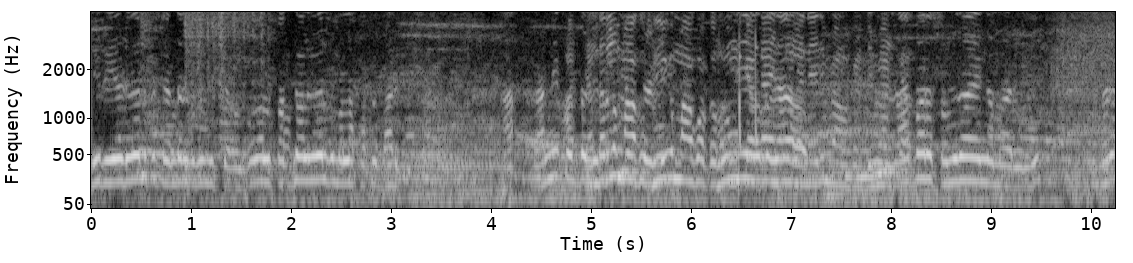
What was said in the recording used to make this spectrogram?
మీరు ఏడు వేలకు టెండర్ రూమ్ ఇచ్చారు. వాళ్ళు పద్నాలుగు వేలకు మళ్ళీ పక్క బాడికి ఇచ్చారు ఆ- దాన్ని కొంత టెండర్లు మాకు ఫ్రీగా మాకు ఒక రూమ్ కేటాయించాలనేది మేము ఒక డిమాండ్ సార్. వ్యాపార సముదాయంగా మారింది. సరే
